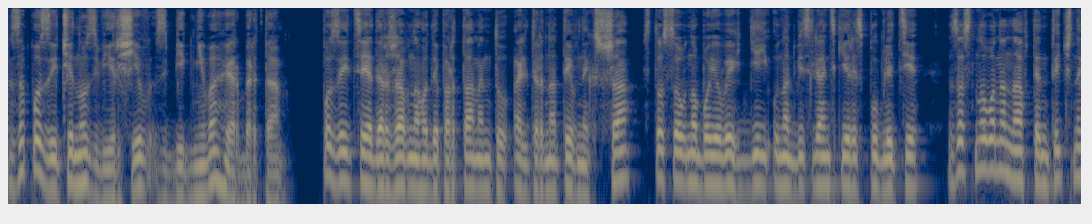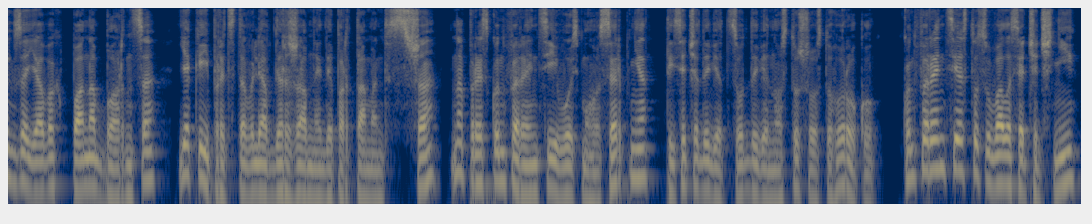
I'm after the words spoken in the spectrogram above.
запозичено з віршів Збігніва Герберта. Позиція Державного департаменту альтернативних США стосовно бойових дій у Надвіслянській республіці заснована на автентичних заявах пана Барнса, який представляв Державний департамент США на прес-конференції 8 серпня 1996 року. Конференція стосувалася Чечні,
